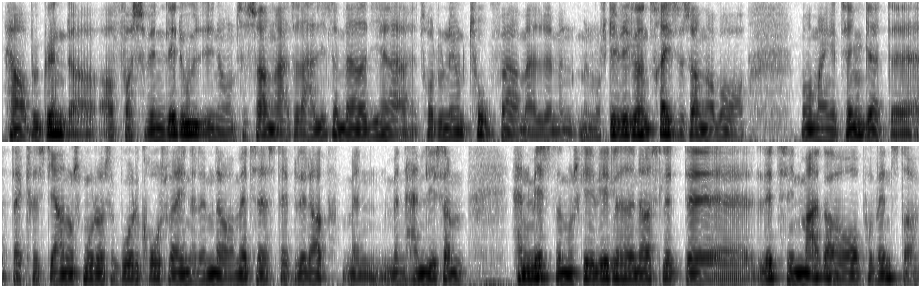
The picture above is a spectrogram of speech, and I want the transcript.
han var begyndt at, at forsvinde lidt ud i nogle sæsoner, altså der har ligesom været de her, jeg tror du nævnte to før, Malte, men, men måske i virkeligheden tre sæsoner, hvor, hvor man kan tænke, at, øh, at da Cristiano smutter, så burde Kroos være en af dem, der var med til at steppe lidt op, men, men han ligesom, han mistede måske i virkeligheden også lidt, øh, lidt sin makker over på venstre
